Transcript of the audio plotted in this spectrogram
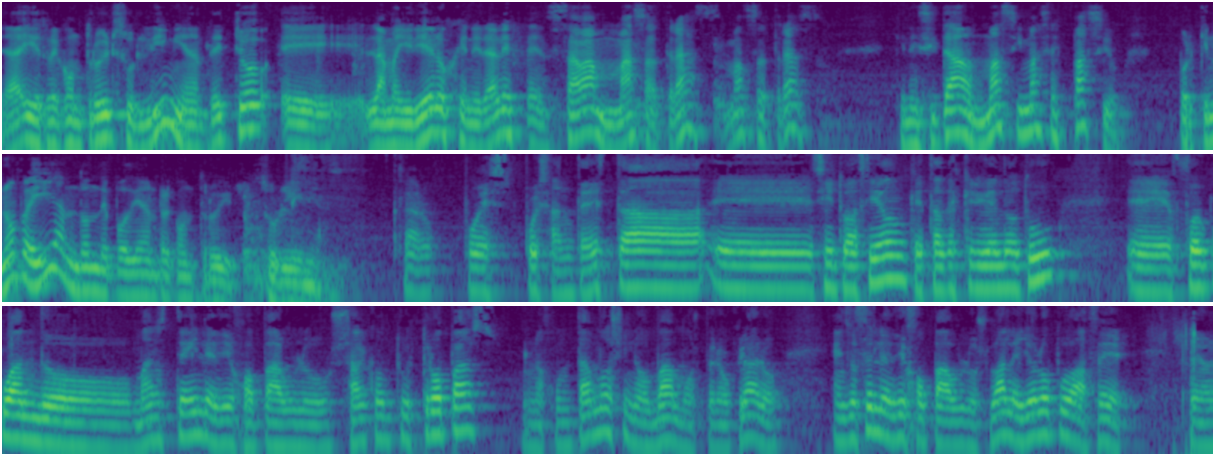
y reconstruir sus líneas. De hecho, eh, la mayoría de los generales pensaban más atrás, más atrás que necesitaban más y más espacio, porque no veían dónde podían reconstruir sus líneas. Claro, pues, pues ante esta eh, situación que estás describiendo tú, eh, fue cuando Manstein le dijo a Paulus, sal con tus tropas, nos juntamos y nos vamos. Pero claro, entonces le dijo Paulus, vale, yo lo puedo hacer, pero,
